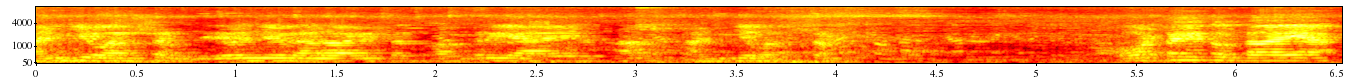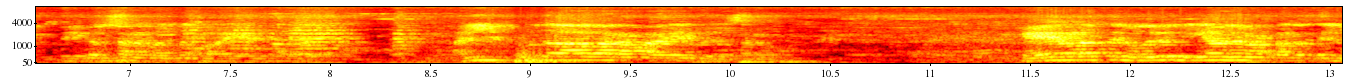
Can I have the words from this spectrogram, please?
അഞ്ചു വർഷം തിരുവഞ്ചൂർ രാധാകൃഷ്ണൻ മന്ത്രിയായിരുന്ന അഞ്ച് വർഷം. കോട്ടയത്തുണ്ടായ വികസനം എന്ന് പറയുന്നത് അത്ഭുതാപരമായ വികസനമാണ്. കേരളത്തിൽ ഒരു നിയോജകമണ്ഡലത്തിൽ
